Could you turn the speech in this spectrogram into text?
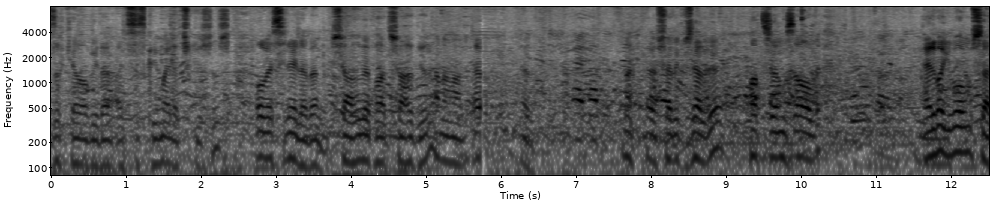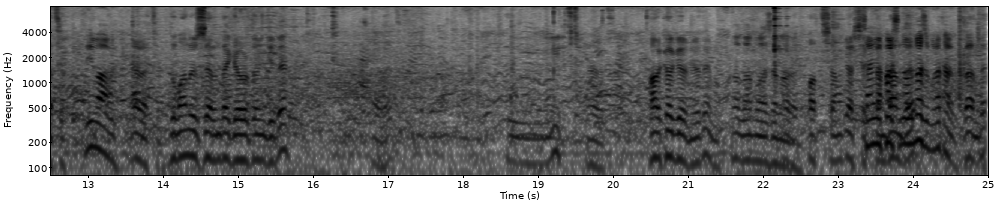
Zırh kebabıyla, acısız kıymayla çıkıyorsunuz. O vesileyle ben şahı ve padişahı diyorum. Tamam abi. Evet. Bak, evet, şöyle güzel bir patlıcanımızı aldık. Helva gibi olmuş zaten. Değil mi abi? Evet, dumanı üzerinde gördüğün gibi. Harika görünüyor değil mi? Vallahi muazzam abi. Evet, patlıcan gerçekten Sen yaparsın ben de, olmaz mı Murat abi? Ben de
